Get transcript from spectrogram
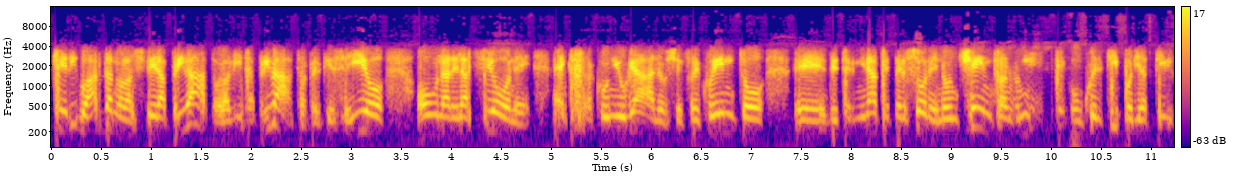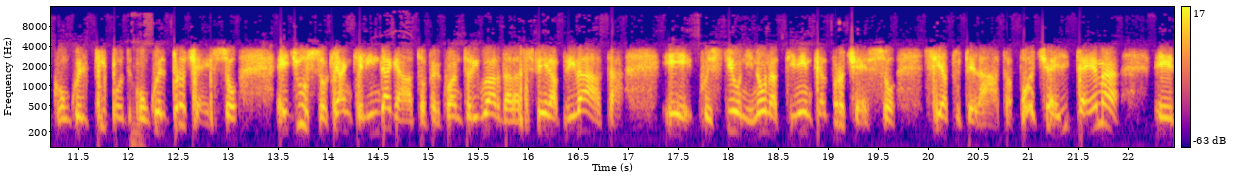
che riguardano la sfera privata o la vita privata, perché se io ho una relazione extraconiugale o se frequento eh, determinate persone non c'entrano niente con quel tipo di attività, con quel tipo, con quel processo, è giusto che anche l'indagato per quanto riguarda la sfera privata e questioni non attinenti al processo sia tutelato. Poi c'è il tema eh,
